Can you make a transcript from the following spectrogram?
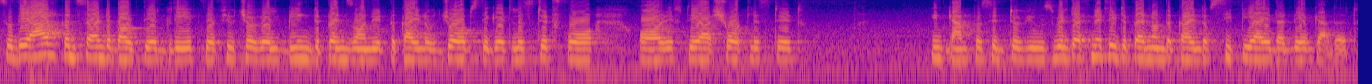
So they are concerned about their grades, their future well-being depends on it, the kind of jobs they get listed for, or if they are shortlisted in campus interviews will definitely depend on the kind of CPI that they have gathered.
